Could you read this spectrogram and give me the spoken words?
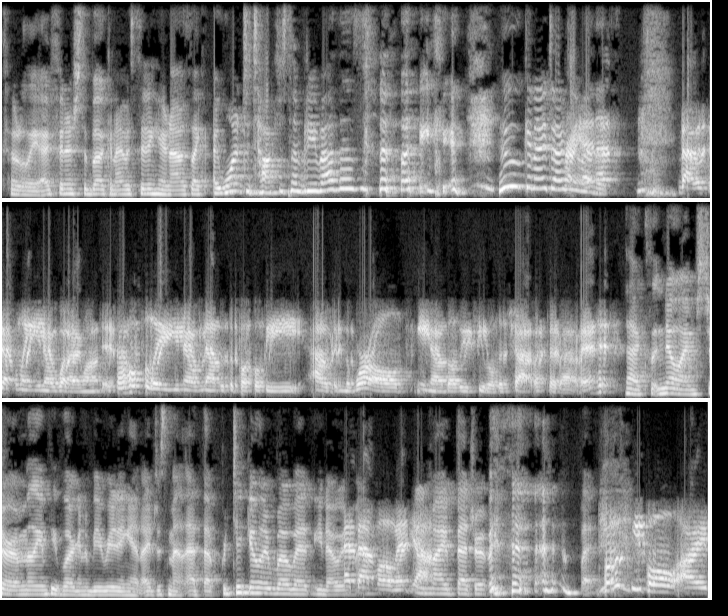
Totally. I finished the book and I was sitting here and I was like, I want to talk to somebody about this. like, who can I talk right, to about this? That was definitely, you know, what I wanted. So hopefully, you know, now that the book will be out in the world, you know, there'll be people to chat with about it. Excellent. No, I'm sure a million people are going to be reading it. I just meant at that particular moment, you know, at that moment, yeah. in my bedroom. but most people I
